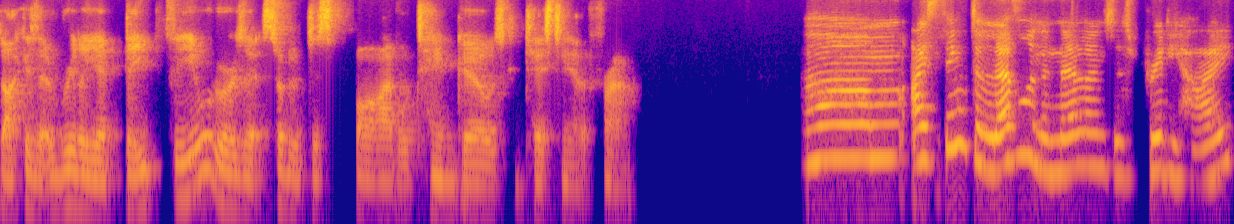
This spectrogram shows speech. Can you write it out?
like, is it really a deep field, or is it sort of just five or ten girls contesting at the front? Um, I think the level in the Netherlands is pretty high.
